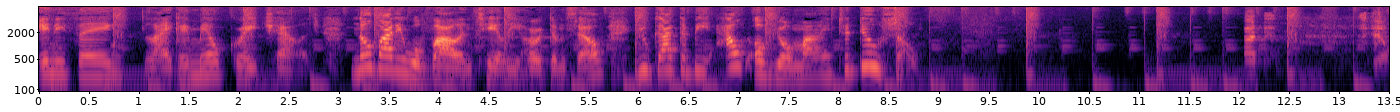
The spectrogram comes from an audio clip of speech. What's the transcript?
anything like a milk crate challenge. Nobody will voluntarily hurt themselves. You got to be out of your mind to do so. But still,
